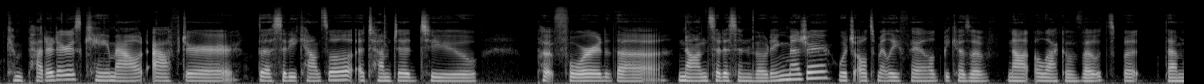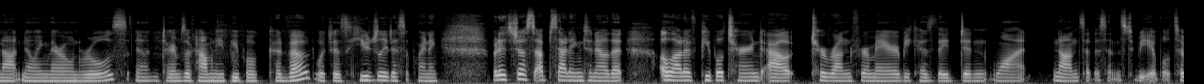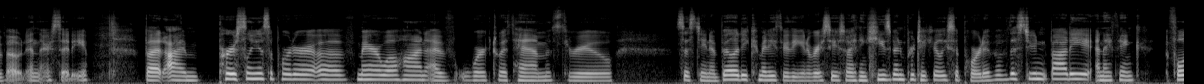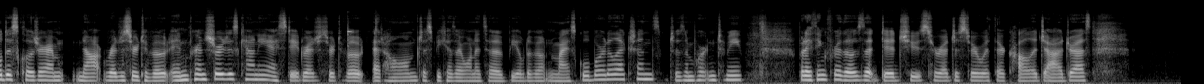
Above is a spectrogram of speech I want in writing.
competitors came out after the city council attempted to put forward the non citizen voting measure, which ultimately failed because of not a lack of votes, but them not knowing their own rules in terms of how many mm-hmm. people could vote, which is hugely disappointing. But it's just upsetting to know that a lot of people turned out to run for mayor because they didn't want non citizens to be able to vote in their city. But I'm personally a supporter of Mayor Wojahn. I've worked with him through sustainability committee through the university. So I think he's been particularly supportive of the student body. And I think, full disclosure, I'm not registered to vote in Prince George's County. I stayed registered to vote at home just because I wanted to be able to vote in my school board elections, which is important to me. But I think for those that did choose to register with their college address,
